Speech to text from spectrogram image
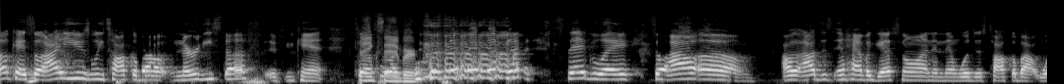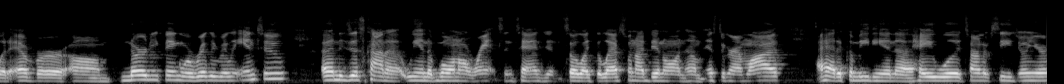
Okay, so I usually talk about nerdy stuff. If you can't, Thanks, so- Amber. segue. So I'll um I'll, I'll just have a guest on, and then we'll just talk about whatever um nerdy thing we're really really into, and it just kind of we end up going on rants and tangents. So like the last one I did on um, Instagram Live, I had a comedian uh, Haywood Turnip C Jr.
